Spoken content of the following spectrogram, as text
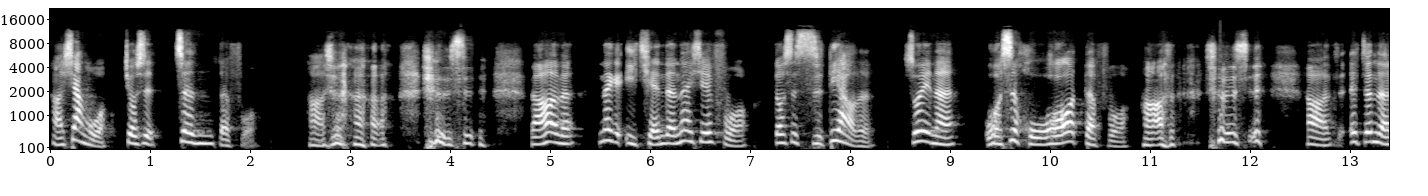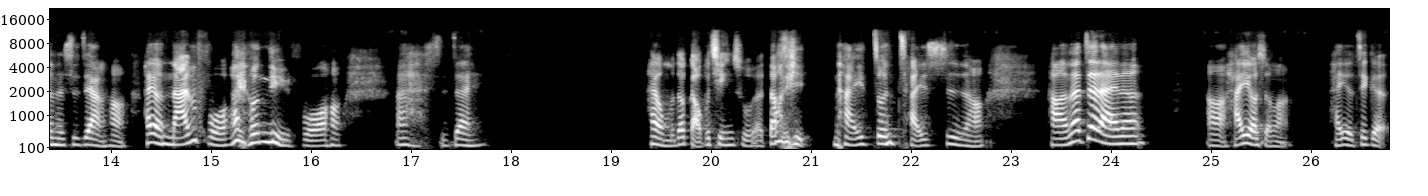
啊，像我就是真的佛，啊，是？是不是？然后呢，那个以前的那些佛。都是死掉了，所以呢，我是活的佛，哈，是不是？啊，哎，真的是这样哈。还有男佛，还有女佛，哈，哎，实在，还有我们都搞不清楚了，到底哪一尊才是啊？好，那再来呢？啊，还有什么？还有这个，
